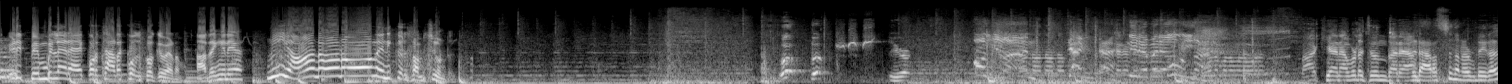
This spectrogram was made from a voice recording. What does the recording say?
എടി പെമ്പിള്ളേരായ കുറച്ച് അടക്കം ഒതുക്കൊക്കെ വേണം. അതെങ്ങനെയാ? നീ ആണാണോന്ന് എനിക്കൊരു സംശയമുണ്ട്. ബാക്കി ഞാൻ അവിടെ ചെന്ന് തരാം. ഇവരുടെ അറസ്റ്റ് നടപടികൾ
